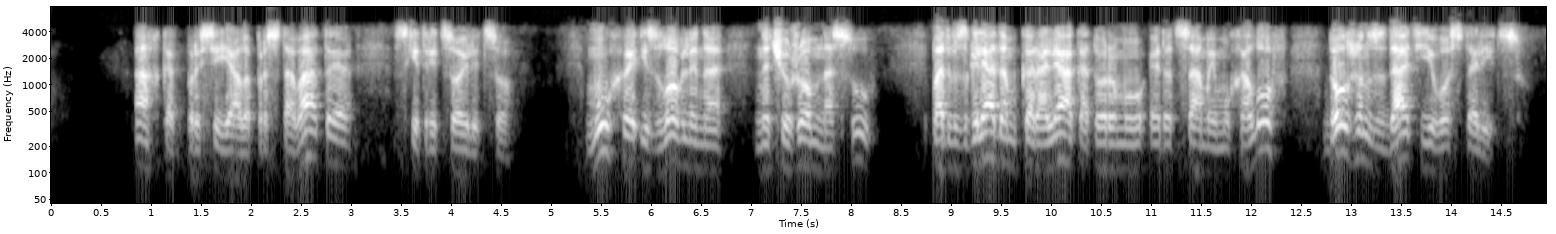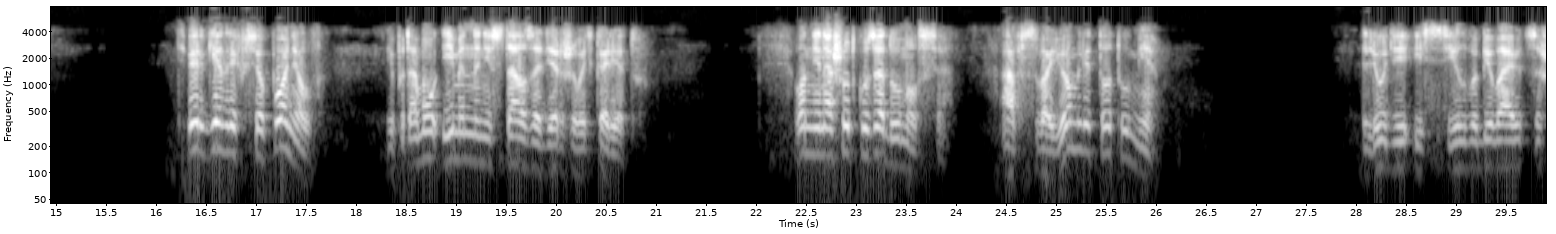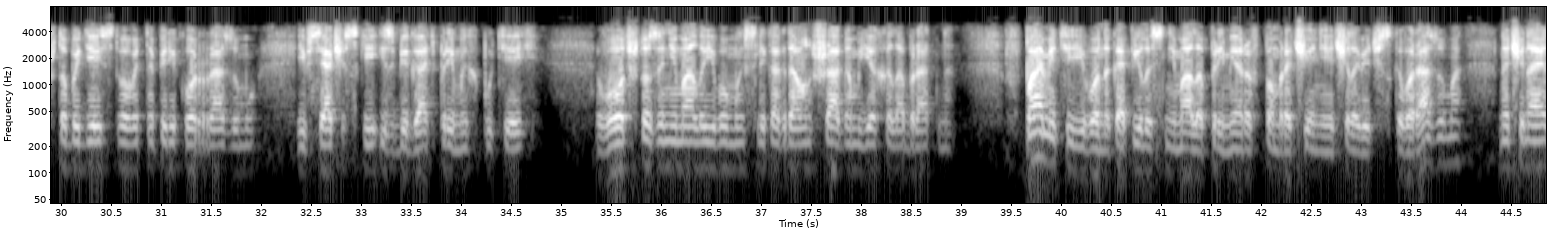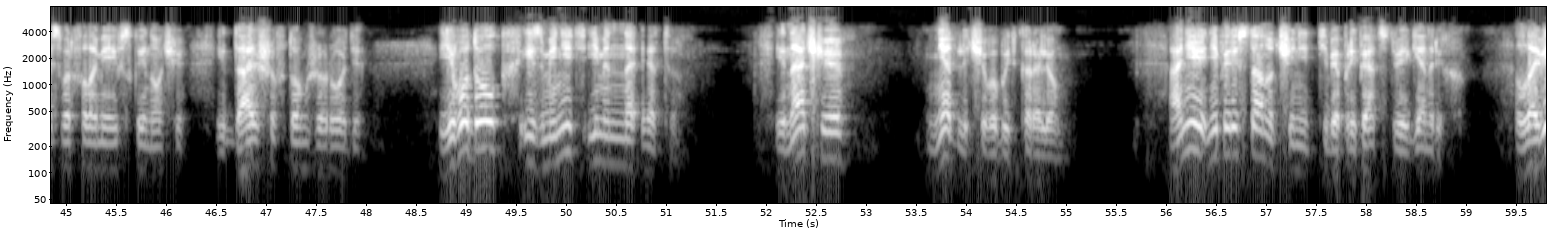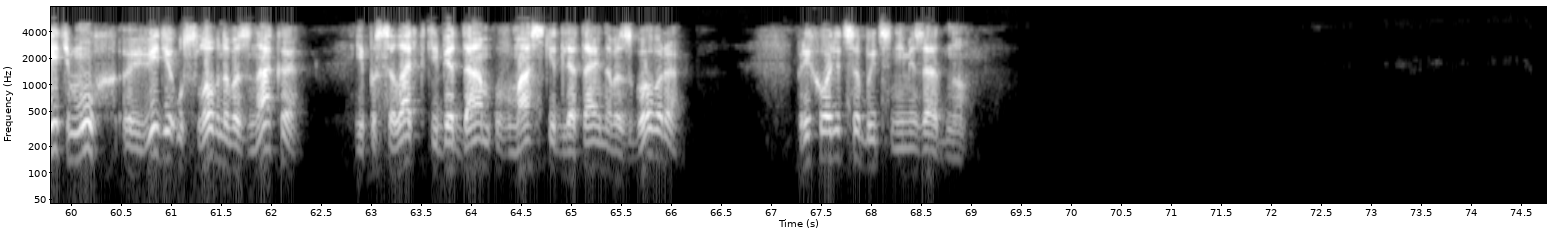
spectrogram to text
Ах, как просияло простоватое с хитрецой лицо! Муха изловлена на чужом носу, под взглядом короля, которому этот самый Мухолов должен сдать его столицу. Теперь Генрих все понял, и потому именно не стал задерживать карету. Он не на шутку задумался, а в своем ли тот уме? Люди из сил выбиваются, чтобы действовать наперекор разуму и всячески избегать прямых путей. Вот что занимало его мысли, когда он шагом ехал обратно. В памяти его накопилось немало примеров помрачения человеческого разума, начиная с Варфоломеевской ночи и дальше в том же роде. Его долг — изменить именно это. Иначе нет для чего быть королем. Они не перестанут чинить тебе препятствия, Генрих. Ловить мух в виде условного знака и посылать к тебе дам в маске для тайного сговора, приходится быть с ними заодно.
